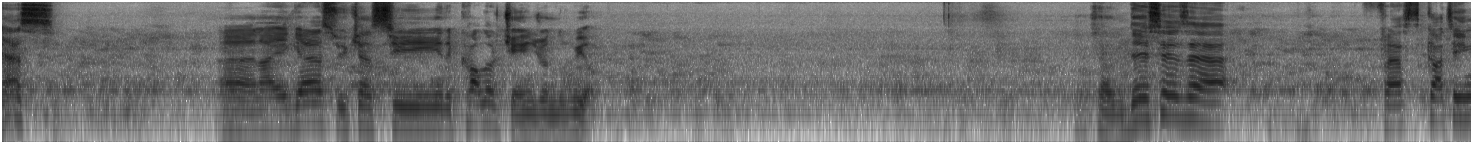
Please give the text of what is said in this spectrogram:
Yes. And I guess you can see the color change on the wheel. So this is a fast cutting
